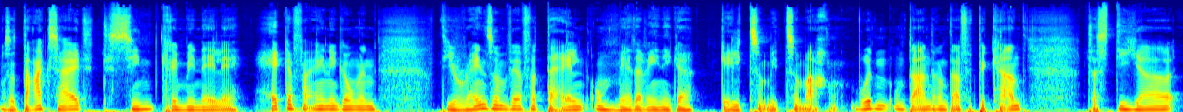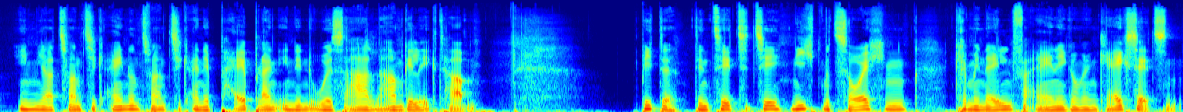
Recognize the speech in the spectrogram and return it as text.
Also Darkseid, das sind kriminelle Hackervereinigungen, die Ransomware verteilen, um mehr oder weniger Geld mitzumachen. Wurden unter anderem dafür bekannt, dass die ja im Jahr 2021 eine Pipeline in den USA lahmgelegt haben bitte den CCC nicht mit solchen kriminellen Vereinigungen gleichsetzen.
